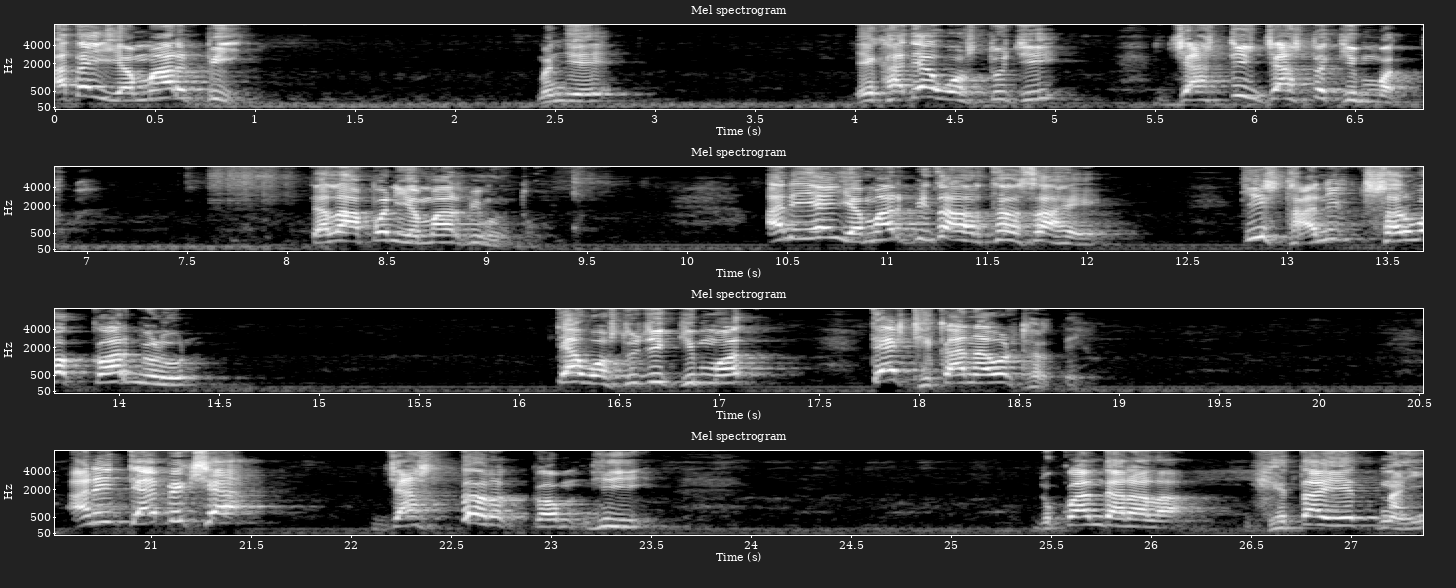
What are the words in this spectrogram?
आता एम आर पी म्हणजे एखाद्या वस्तूची जास्तीत जास्त किंमत त्याला आपण एम आर पी म्हणतो. आणि या एम आर पीचा अर्थ असा आहे की स्थानिक सर्व कर मिळून त्या वस्तूची किंमत त्या ठिकाणावर ठरते. आणि त्यापेक्षा जास्त रक्कम ही दुकानदाराला घेता येत नाही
